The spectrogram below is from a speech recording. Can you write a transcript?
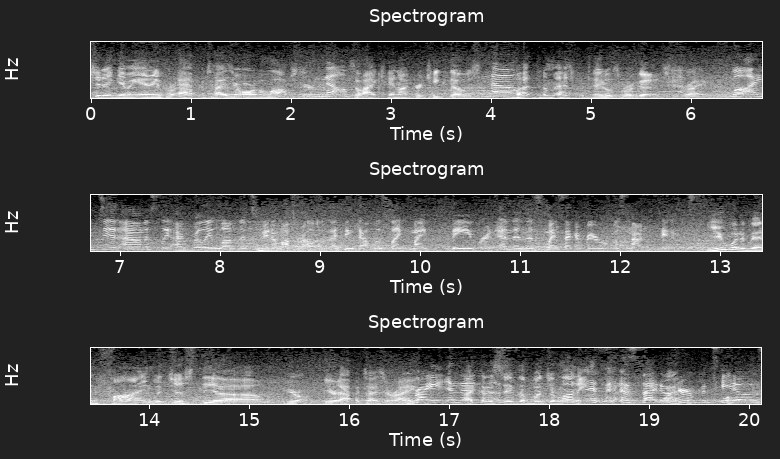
She didn't give me any of her appetizer or the lobster. No. So I cannot critique those. No. But the mashed potatoes were good. She's right. Well, I did. I honestly, I really love the tomato mozzarella. I think that was like my favorite. And then this, my second favorite was the mashed potatoes. You would have been fine with just the um, your your appetizer, right? Right. And then I could have saved a bunch of money. And then a side why, order of potatoes.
